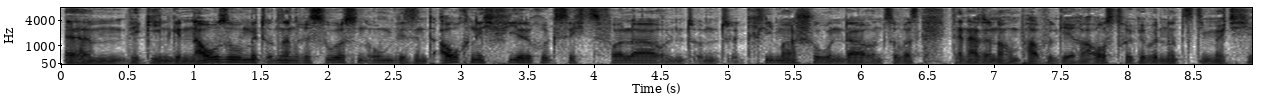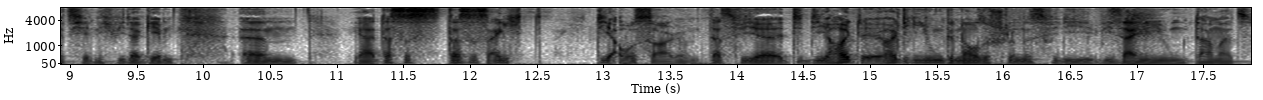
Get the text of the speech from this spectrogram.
ähm, wir gehen genauso mit unseren Ressourcen um, wir sind auch nicht viel rücksichtsvoller und, und klimaschonender und sowas. Dann hat er noch ein paar vulgäre Ausdrücke benutzt, die möchte ich jetzt hier nicht wiedergeben. Ähm, ja, das ist, das ist eigentlich die Aussage, dass wir, die, die heut, heutige Jugend genauso schlimm ist wie, die, wie seine Jugend damals.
